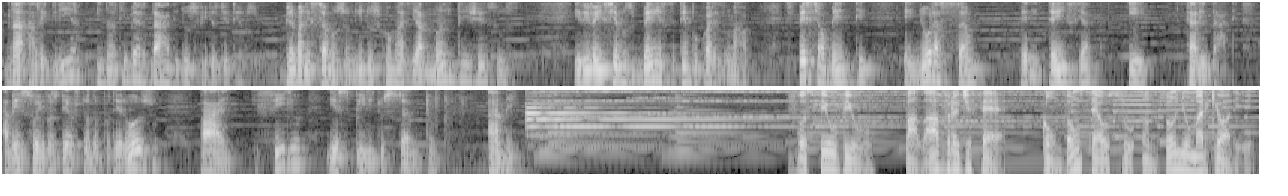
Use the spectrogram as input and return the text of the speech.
na alegria e na liberdade dos filhos de Deus. Permaneçamos unidos com Maria, mãe de Jesus, e vivenciemos bem este tempo quaresmal, especialmente em oração, penitência e caridade. Abençoe-vos Deus Todo-Poderoso, Pai e Filho e Espírito Santo. Amém. Você ouviu Palavra de Fé, com Dom Celso Antônio Marchiori.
